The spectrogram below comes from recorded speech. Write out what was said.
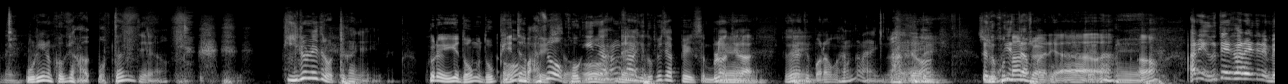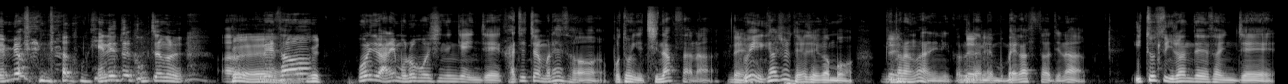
네. 우리는 거기 아- 없던데요. 이런 애들 어떡하냐 이거. 그래 이게 너무 높이 어, 잡혀 맞아. 있어. 거기는 항상 네. 이렇게 높이 잡혀 있어. 물론 네. 제가 저한테 네. 뭐라고 하는 건 아닌데. 아, 네. 좀 혼나는 높이 줄 말이야. 네. 어? 아니 의대 간 애들이 몇 명 된다고 걔네들 걱정을 어, 그래. 그래서 이거 부모님이 많이 물어보시는 게 이제 가채점을 해서 보통 이제 진학사나 네. 왜 얘기하셔도 돼요. 저희가 뭐 네. 비판한 건 아니니까. 그다음에 네, 네. 뭐 메가스터디나 이투스 이런 데서 이제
